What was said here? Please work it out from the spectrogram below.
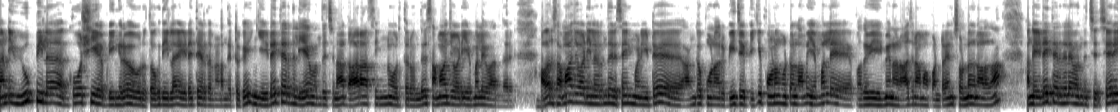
தாண்டி யூபியில கோஷி அப்படிங்கிற ஒரு தொகுதியில இடைத்தேர்தல் நடந்துட்டு இருக்கு இங்க இடைத்தேர்தல் ஏன் வந்துச்சுன்னா தாரா சிங்னு ஒருத்தர் வந்து சமாஜ்வாடி எம்எல்ஏவா இருந்தாரு. அவர் சமாஜ்வாடியில இருந்து ரிசைன் பண்ணிட்டு அங்க போனாரு பிஜேபிக்கு போனது மட்டும் இல்லாம எம்எல்ஏ பதவியுமே நான் ராஜினாமா பண்றேன்னு சொன்னதுனால தான் அங்க இடைத்தேர்தலே வந்துச்சு. சரி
